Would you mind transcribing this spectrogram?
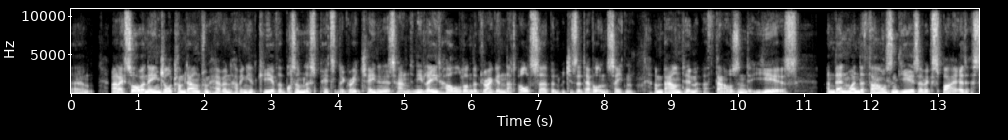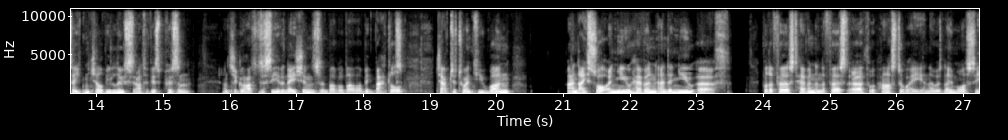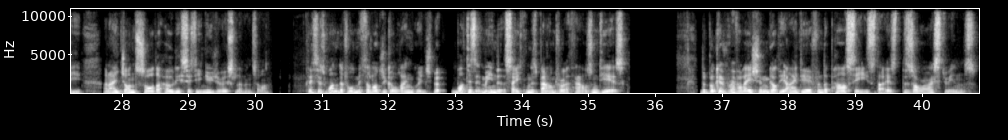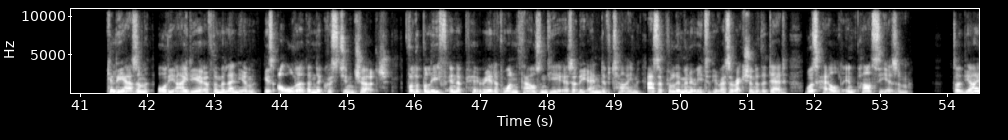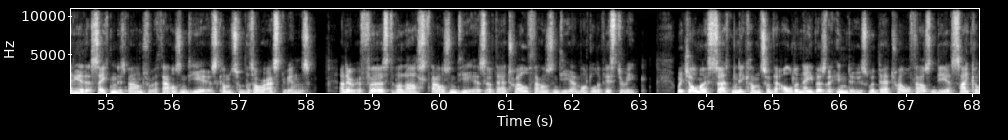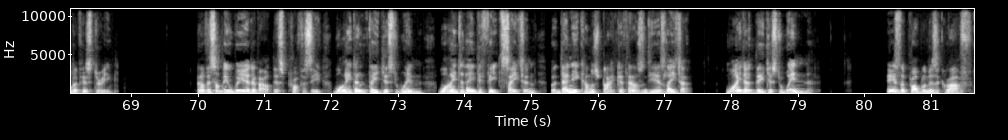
Um, and I saw an angel come down from heaven, having the key of the bottomless pit and a great chain in his hand. And he laid hold on the dragon, that old serpent, which is the devil and Satan, and bound him a thousand years. And then, when the thousand years are expired, Satan shall be loose out of his prison, and shall go out to see the nations, and blah, blah, blah, blah, big battle. Chapter 21 and I saw a new heaven and a new earth. For the first heaven and the first earth were passed away, and there was no more sea. And I, John, saw the holy city, New Jerusalem, and so on. This is wonderful mythological language, but what does it mean that Satan is bound for a thousand years? The book of Revelation got the idea from the Parsees, that is, the Zoroastrians. Chiliasm, or the idea of the millennium, is older than the Christian church for the belief in a period of 1,000 years at the end of time as a preliminary to the resurrection of the dead was held in Parseeism. So the idea that Satan is bound for a thousand years comes from the Zoroastrians, and it refers to the last thousand years of their 12,000 year model of history, which almost certainly comes from their older neighbours, the Hindus, with their 12,000 year cycle of history. Now, there's something weird about this prophecy. Why don't they just win? Why do they defeat Satan, but then he comes back a thousand years later? Why don't they just win? Here's the problem as a graph.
